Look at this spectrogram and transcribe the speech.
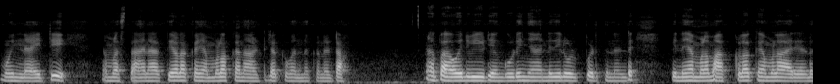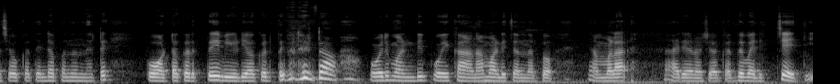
മുന്നായിട്ട് നമ്മളെ സ്ഥാനാർത്ഥികളൊക്കെ നമ്മളൊക്കെ നാട്ടിലൊക്കെ വന്നിക്കണം കേട്ടോ. അപ്പോൾ ആ ഒരു വീഡിയോയും കൂടി ഞാനിതിൽ ഉൾപ്പെടുത്തുന്നുണ്ട്. പിന്നെ നമ്മളെ മക്കളൊക്കെ നമ്മൾ ആരെയാണ് ചോക്കത്തിന്റെ ഒപ്പം നിന്നിട്ട് ഫോട്ടോ ഒക്കെ എടുത്ത് വീഡിയോ ഒക്കെ എടുത്തിട്ട് കേട്ടോ ഒരു മണ്ടി പോയി കാണാൻ വേണ്ടി ചെന്നപ്പോൾ നമ്മളെ ആര്യാട അത് വലിച്ചേറ്റി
